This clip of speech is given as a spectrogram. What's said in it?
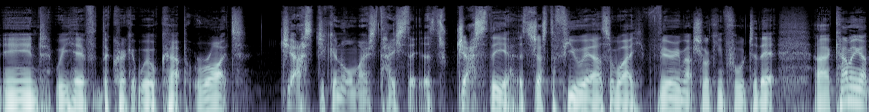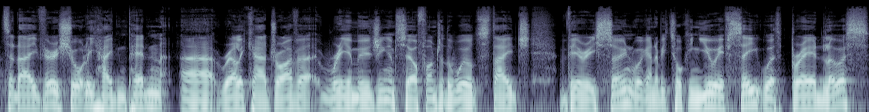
and we have the Cricket World Cup right just you can almost taste it. It's just there. It's just a few hours away. Very much looking forward to that. Uh, coming up today, very shortly, Hayden Paddon, uh, rally car driver, re-emerging himself onto the world stage very soon. We're going to be talking UFC with Brad Lewis.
